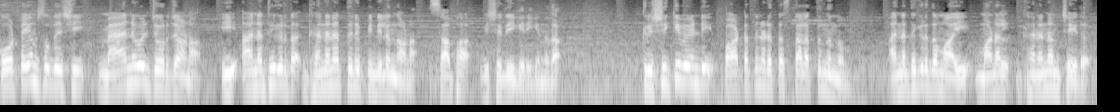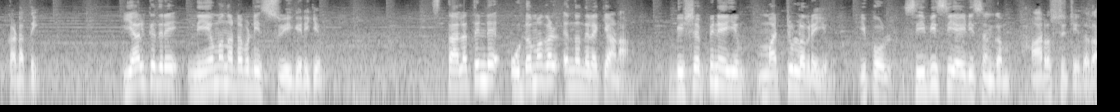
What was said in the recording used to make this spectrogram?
കോട്ടയം സ്വദേശി മാനുവൽ ജോർജാണ് ഈ അനധികൃത ഖനനത്തിന് പിന്നിലെന്നാണ് സഭ വിശദീകരിക്കുന്നത്. കൃഷിക്ക് വേണ്ടി പാട്ടത്തിനെടുത്ത സ്ഥലത്തു നിന്നും അനധികൃതമായി മണൽ ഖനനം ചെയ്ത് കടത്തി. ഇയാൾക്കെതിരെ നിയമ നടപടി സ്വീകരിക്കും. സ്ഥലത്തിന്റെ ഉടമകൾ എന്ന നിലയ്ക്കാണ് ബിഷപ്പിനെയും മറ്റുള്ളവരെയും ഇപ്പോൾ C B C I D സംഘം അറസ്റ്റ് ചെയ്തത്.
